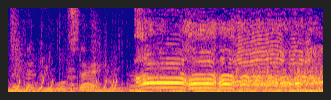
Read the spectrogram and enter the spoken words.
then that you will say,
